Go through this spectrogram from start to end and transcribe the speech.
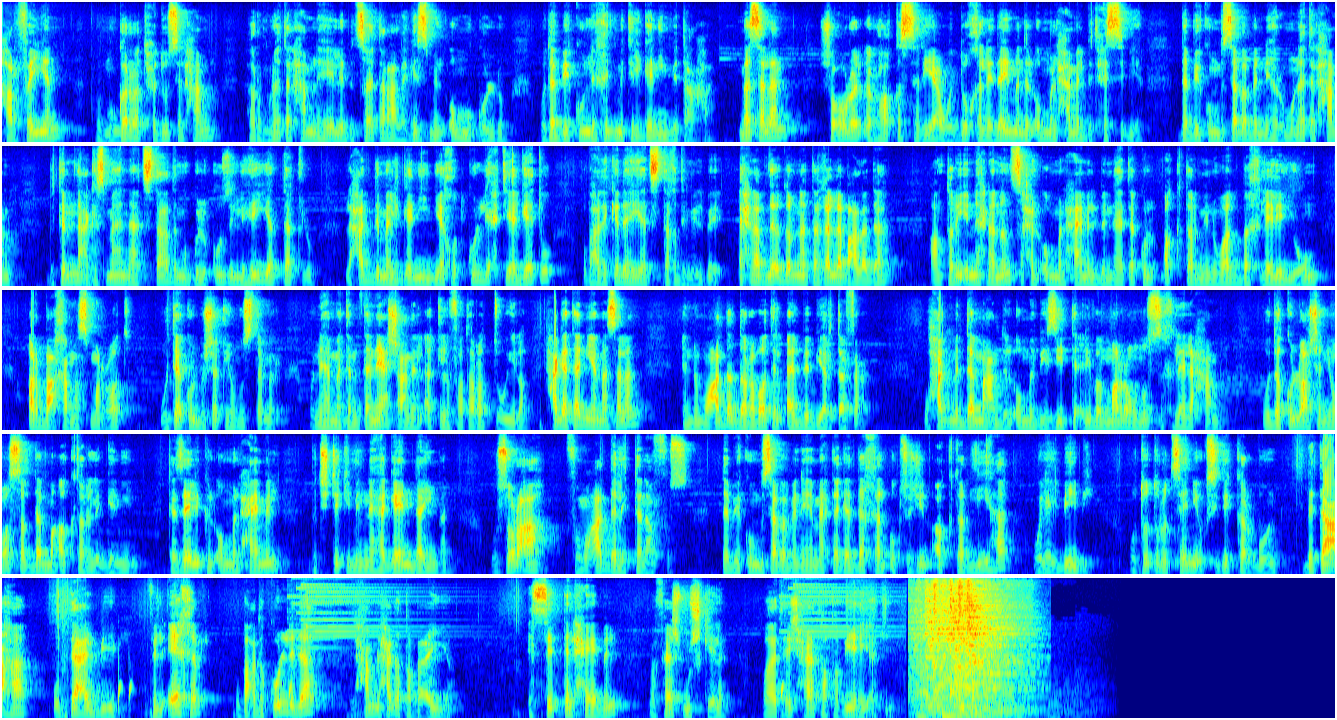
حرفيا بمجرد حدوث الحمل هرمونات الحمل هي اللي بتسيطر على جسم الأم كله وده بيكون لخدمة الجنين بتاعها. مثلا شعور الإرهاق السريع والدوخة اللي دايما الأم الحامل بتحس بيها ده بيكون بسبب إن هرمونات الحمل بتمنع جسمها إنها تستخدم الجلوكوز اللي هي بتاكله لحد ما الجنين ياخد كل احتياجاته وبعد كده هي تستخدم الباقي. إحنا بنقدر نتغلب على ده عن طريق إن إحنا ننصح الأم الحامل بإنها تاكل أكتر من وجبة خلال اليوم أربع خمس مرات وتاكل بشكل مستمر وإنها ما تمتنعش عن الأكل لفترات طويلة. حاجة تانية مثلا إن معدل ضربات القلب بيرتفع وحجم الدم عند الأم بيزيد تقريبا مرة ونص خلال الحمل وده كله عشان يوصل دم أكتر للجنين. كذلك الأم الحامل بتشتكي من نهجان دايما وسرعة في معدل التنفس. ده بيكون بسبب إن هي محتاجة تدخل أكسجين أكتر ليها وللبيبي وتطرد ثاني أكسيد الكربون بتاعها وبتاع البيبي. في الآخر وبعد كل ده الحمل حاجة طبيعية. الست الحامل ما فيهاش مشكلة وهتعيش حياتها طبيعي أكيد.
